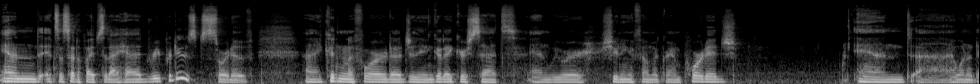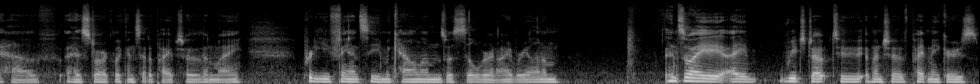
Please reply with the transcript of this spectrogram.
And it's a set of pipes that I had reproduced, sort of. I couldn't afford a Julian Goodacre set, and we were shooting a film at Grand Portage and uh, I wanted to have a historic looking set of pipes rather than my pretty fancy McCallums with silver and ivory on them. And so I, I reached out to a bunch of pipe makers.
